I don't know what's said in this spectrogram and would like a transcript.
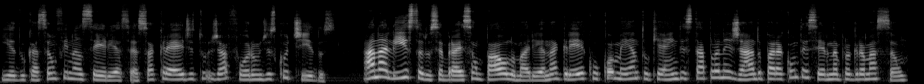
e educação financeira e acesso a crédito já foram discutidos. A analista do Sebrae São Paulo, Mariana Greco, comenta o que ainda está planejado para acontecer na programação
